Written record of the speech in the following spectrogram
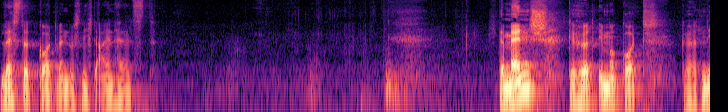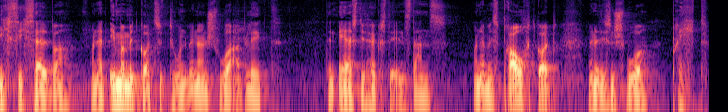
lästert Gott, wenn du es nicht einhältst. Der Mensch gehört immer Gott, gehört nicht sich selber und hat immer mit Gott zu tun, wenn er einen Schwur ablegt. Denn er ist die höchste Instanz. Und er missbraucht Gott, wenn er diesen Schwur bricht.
